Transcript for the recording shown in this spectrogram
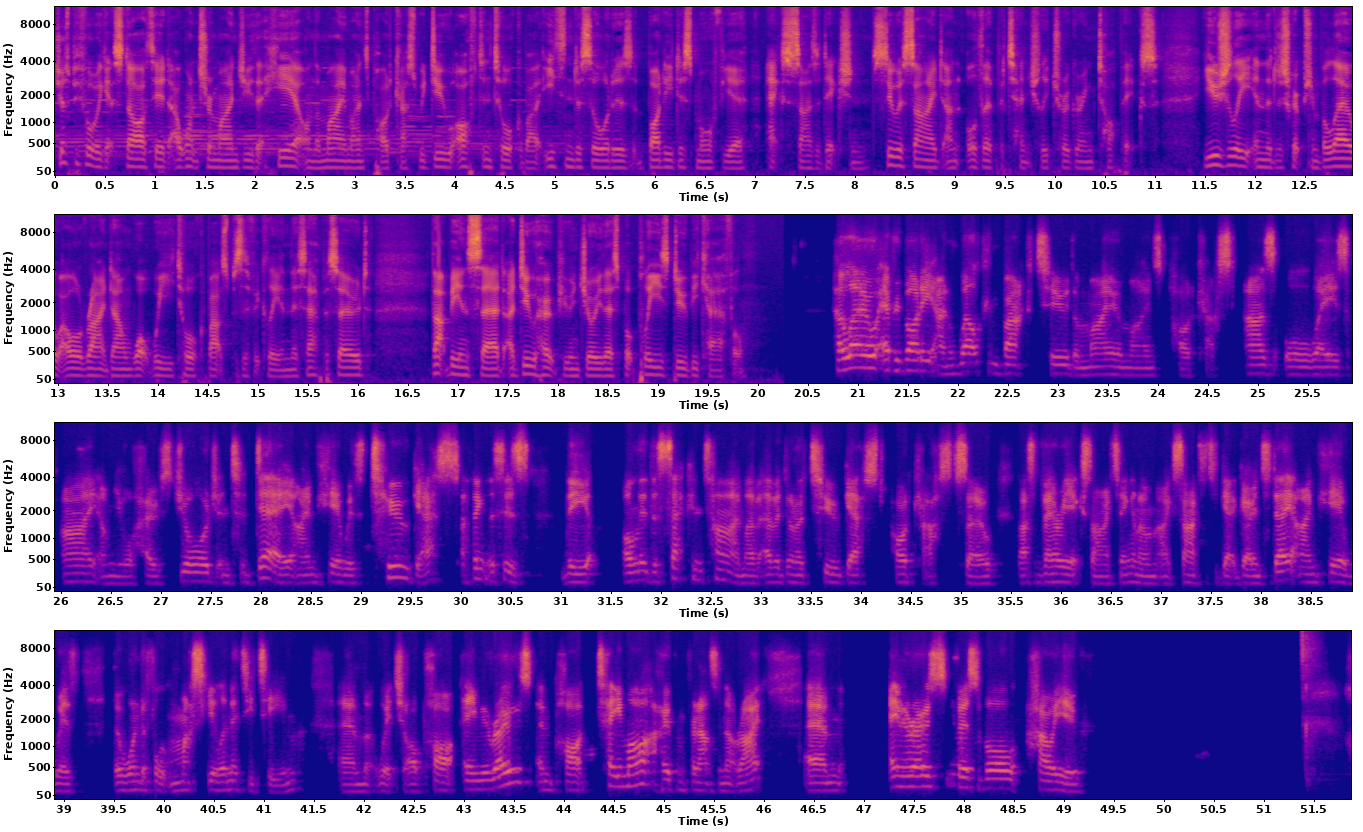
Just before we get started, I want to remind you that here on the Myo Minds podcast, we do often talk about eating disorders, body dysmorphia, exercise addiction, suicide, and other potentially triggering topics. Usually, in the description below, I will write down what we talk about specifically in this episode. That being said, I do hope you enjoy this, but please do be careful. Hello, everybody, and welcome back to the Myo Minds podcast. As always, I am your host, George, and today I'm here with two guests. I think this is the only the second time I've ever done a two guest podcast. So that's very exciting, and I'm excited to get going. Today, I'm here with the wonderful masculinity team, um, which are part Amy Rose and part Tamar. I hope I'm pronouncing that right. Um, Amy Rose, first of all, how are you?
